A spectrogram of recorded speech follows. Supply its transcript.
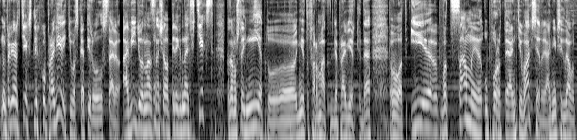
например, текст легко проверить, его скопировал и вставил, а видео надо сначала перегнать в текст, потому что нету, э, нету формата для проверки, да, вот. И вот самые упоротые антиваксеры, они всегда вот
